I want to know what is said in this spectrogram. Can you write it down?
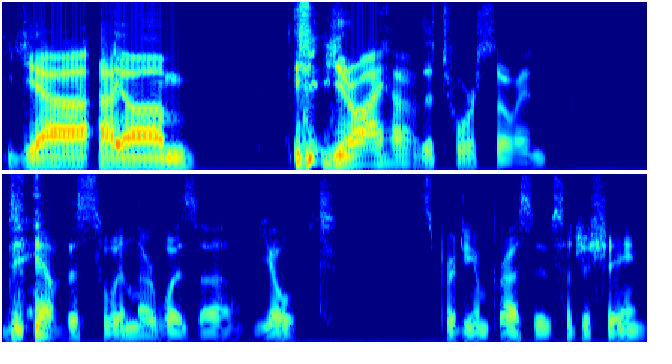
Yeah, I um, you know, I have the torso, and Damn, the swindler was uh, yoked. It's pretty impressive. Such a shame.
